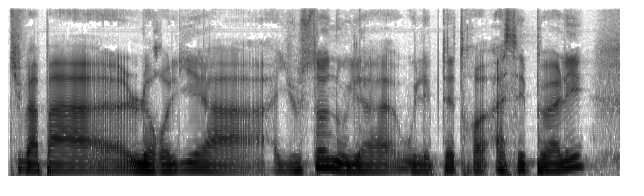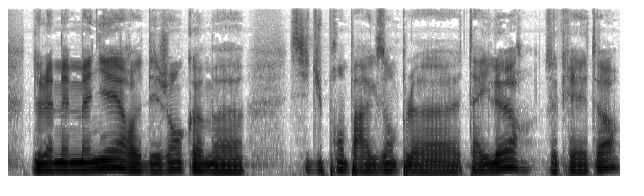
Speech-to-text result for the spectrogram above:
tu vas pas le relier à Houston où il, a, où il est peut-être assez peu allé. De la même manière des gens comme si tu prends par exemple Tyler The Creator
